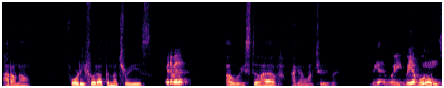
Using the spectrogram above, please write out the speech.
I don't know, 40 foot up in the trees. Wait a minute. Oh, we still have, I got one too. We got, we, we have wounds.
